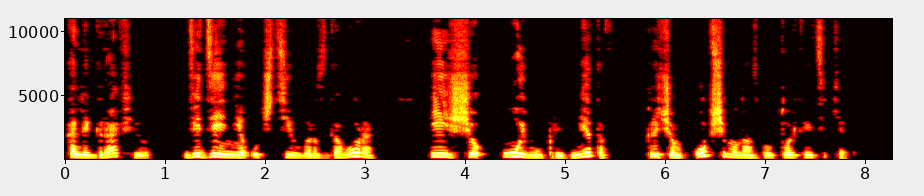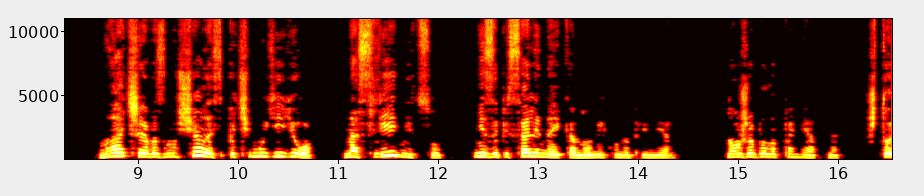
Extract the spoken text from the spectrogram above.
каллиграфию, ведение учтивого разговора и еще уйму предметов, причем общим у нас был только этикет. Младшая возмущалась, почему ее, наследницу, не записали на экономику, например. Но уже было понятно, что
